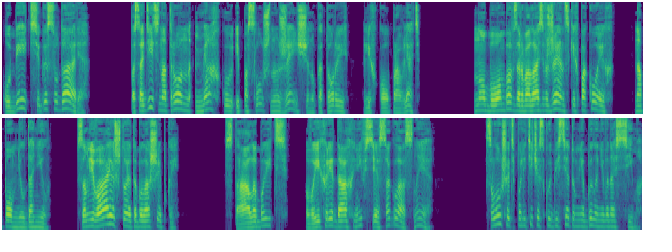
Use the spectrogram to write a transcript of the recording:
Убить государя. посадить на трон мягкую и послушную женщину, которой легко управлять. Но бомба взорвалась в женских покоях, напомнил Данил. Сомневаюсь, что это было ошибкой. Стало быть, в их рядах не все согласные. Слушать политическую беседу мне было невыносимо.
